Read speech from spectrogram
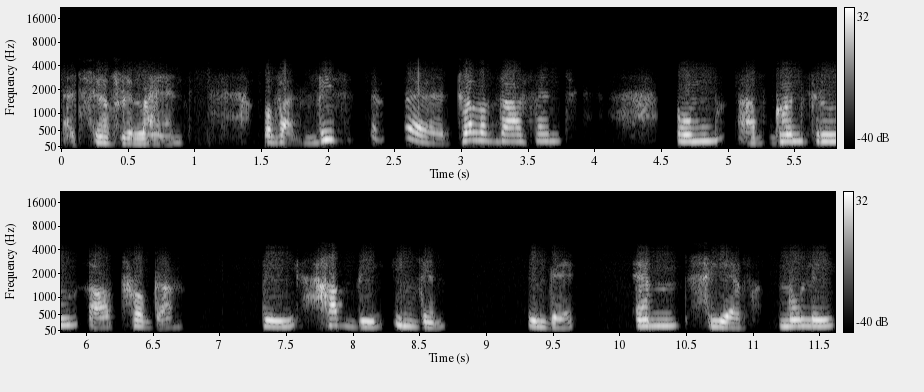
uh, self-reliant. Over these uh, 12,000 whom have gone through our program, they have been in the, in the MCF, Mully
